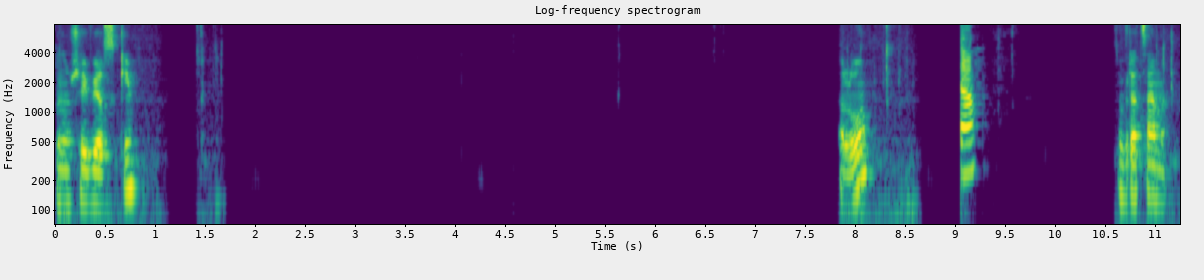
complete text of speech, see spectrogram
do naszej wioski. Halo? Co? Wracamy.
